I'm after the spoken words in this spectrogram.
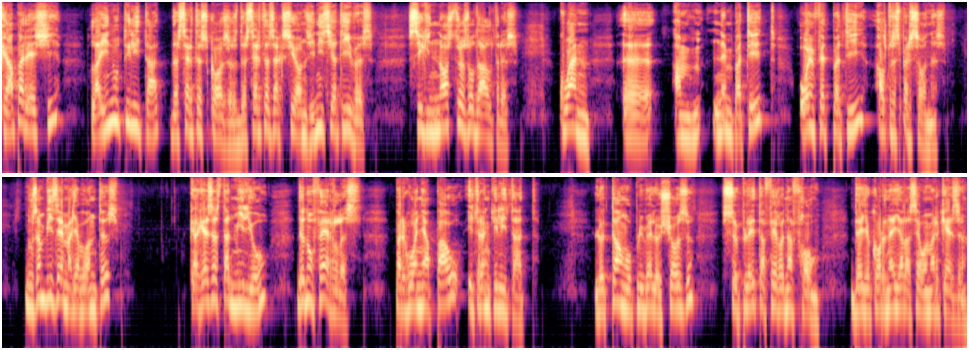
que apareixi la inutilitat de certes coses, de certes accions, iniciatives, siguin nostres o d'altres, quan eh, hem patit o hem fet patir altres persones. Nos envisem a llavors que hagués estat millor de no fer-les per guanyar pau i tranquil·litat. Le temps aux plus belles choses se plaît à faire un affront, deia Corneille a la seva marquesa.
